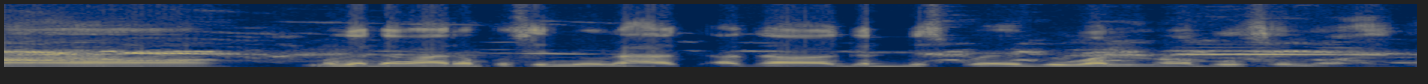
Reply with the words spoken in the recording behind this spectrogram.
ah magandang araw po sa inyong lahat at ah, God bless po everyone mga bossing mga idol.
